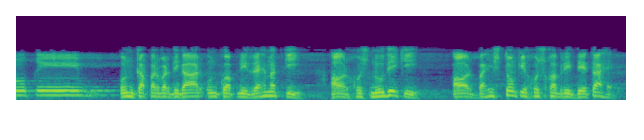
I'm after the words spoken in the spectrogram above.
مقيم۔ ان کا پروردگار ان کو اپنی رحمت کی اور خوشنودی کی اور بہشتوں کی خوشخبری دیتا ہے۔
